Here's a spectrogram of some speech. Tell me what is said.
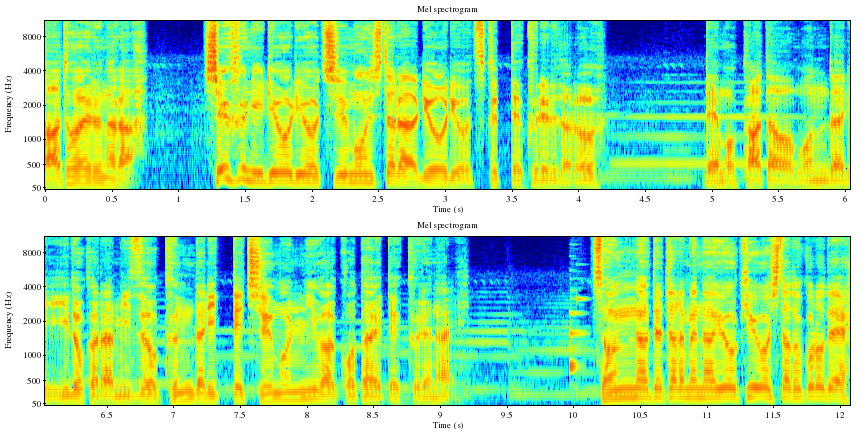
例えるならシェフに料理を注文したら料理を作ってくれるだろう。でも肩を揉んだり井戸から水を汲んだりって注文には答えてくれない。そんなデタラメな要求をしたところで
